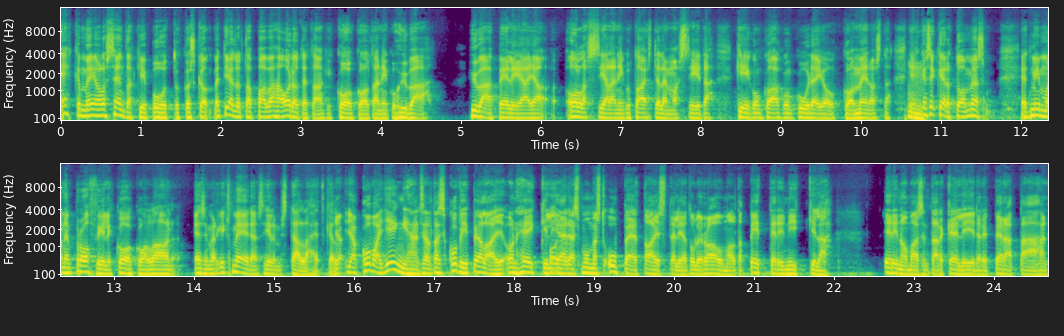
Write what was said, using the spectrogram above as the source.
ehkä me ei olla sen takia puhuttu, koska me tietyllä tapaa vähän odotetaankin KKlta niin kuin hyvää, hyvää peliä ja olla siellä niin kuin taistelemassa siitä kiikun kaakun kuuden joukkoon menosta. Niin Ehkä se kertoo myös, että millainen profiili KKlla on esimerkiksi meidän silmissä tällä hetkellä. Ja, ja kova jengihän sieltä, siis kovia pelaajia, on Heikki Liedes, mun mielestä upea taistelija, tuli Raumalta, Petteri Nikkilä, erinomaisen tärkeä liideri peräpäähän.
